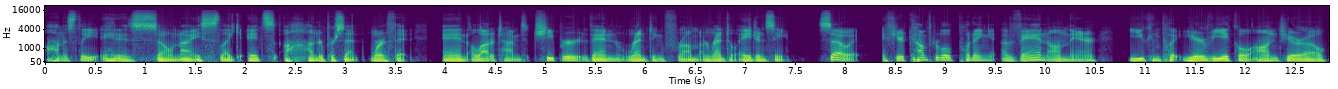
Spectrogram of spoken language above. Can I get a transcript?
honestly, it is so nice. Like, it's 100% worth it. And a lot of times cheaper than renting from a rental agency. So, if you're comfortable putting a van on there, you can put your vehicle on Turo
